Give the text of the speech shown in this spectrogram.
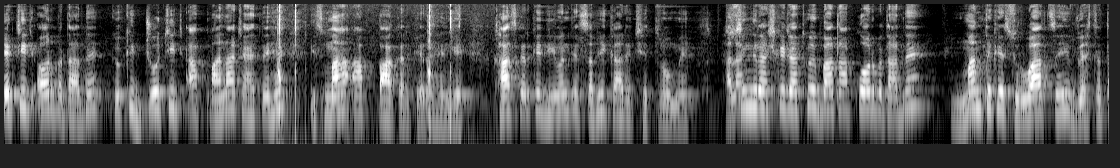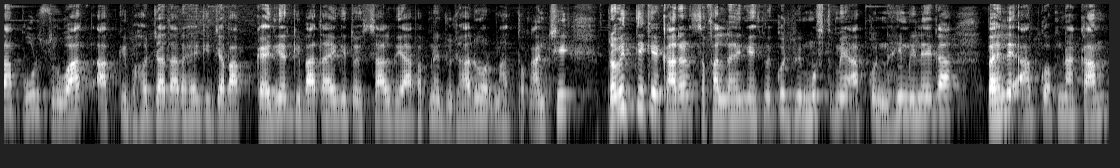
एक चीज़ और बता दें, क्योंकि जो चीज़ आप पाना चाहते हैं, इस माह आप पा करके रहेंगे, खास करके जीवन के सभी कार्य क्षेत्रों में। हालाँकि राशि के जात को एक बात आपको और बता दें मंथ के शुरुआत से ही व्यस्ततापूर्ण शुरुआत आपकी बहुत ज़्यादा रहेगी। जब आप करियर की बात आएगी तो इस साल भी आप अपने जुझारू और महत्वाकांक्षी प्रवृत्ति के कारण सफल रहेंगे। इसमें कुछ भी मुफ़्त में आपको नहीं मिलेगा। पहले आपको अपना काम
